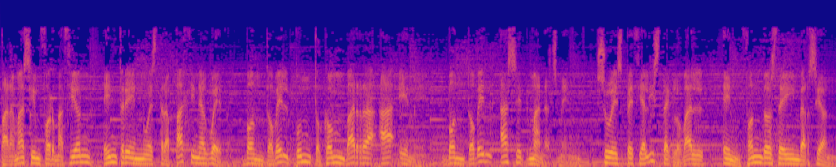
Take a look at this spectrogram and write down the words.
Para más información, entre en nuestra página web bontobel.com barra am. Bontobel Asset Management, su especialista global en fondos de inversión.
